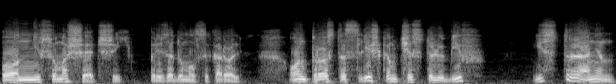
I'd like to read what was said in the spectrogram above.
«Он не сумасшедший», — призадумался король. «Он просто слишком честолюбив и странен».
